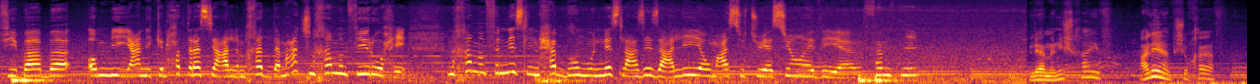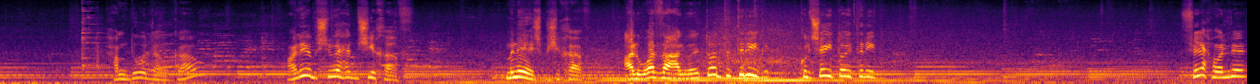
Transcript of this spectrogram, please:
في بابا أمي. يعني كي نحط راسي على المخدة ما عادش نخمم في روحي نخمم في الناس اللي نحبهم والناس العزيزة عليا ومع ال situation هذه فهمتني؟ لا مانيش خايف. عليها باش نخاف الحمد لله وكاو. عليها باش الواحد باش يخاف. من إيش باش يخاف. على الوضع على الوضع تو طريق. كل شيء تو طريق. صحيح ولا؟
